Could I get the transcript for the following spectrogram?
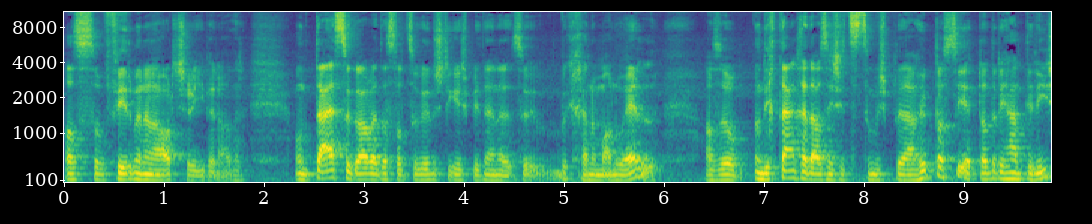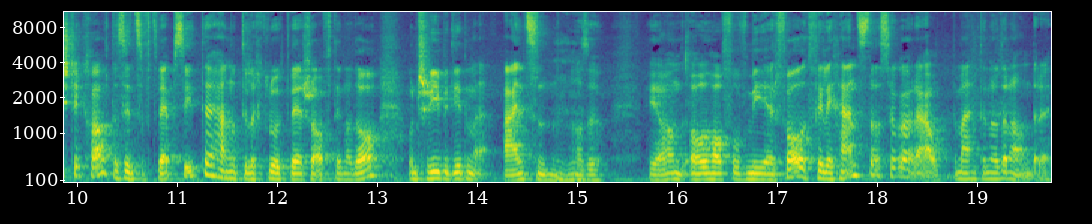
als so Firmen eine Art schreiben, oder? Und das sogar, wenn das halt so günstig ist, bei denen so wirklich auch noch manuell. Also, und ich denke, das ist jetzt zum Beispiel auch heute passiert, oder? Die haben die Liste gehabt, da sind sie auf der Webseite, haben natürlich geschaut, wer schafft denn noch da und schreiben jedem Einzelnen. Mhm. Also, ja, und auch hoffen auf mehr Erfolg. Vielleicht haben sie das sogar auch, beim einen oder anderen.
